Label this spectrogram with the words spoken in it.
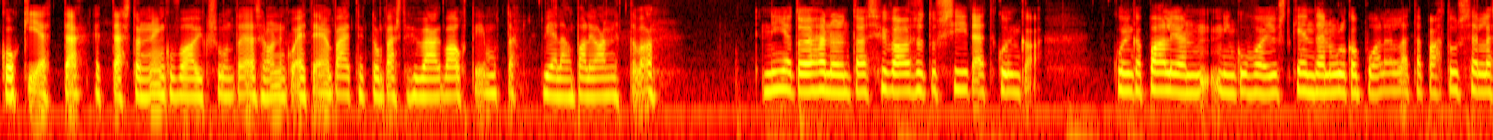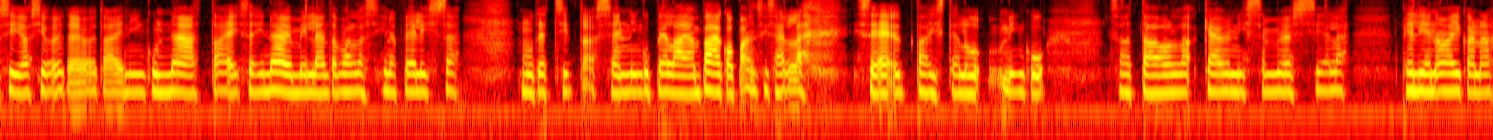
koki, että, että tästä on niin kuin vaan yksi suunta ja se on niin kuin eteenpäin, että nyt on päästy hyvään vauhtiin, mutta vielä on paljon annettavaa. Niin ja toihan on taas hyvä osoitus siitä, että kuinka, kuinka paljon niin kuin voi just kentän ulkopuolella tapahtua sellaisia asioita, joita ei niin kuin näe tai se ei näy millään tavalla siinä pelissä. Mutta sitten taas sen niin kuin pelaajan pääkopan sisällä se taistelu niin kuin, saattaa olla käynnissä myös siellä pelien aikana.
